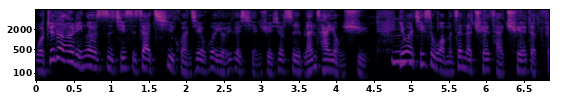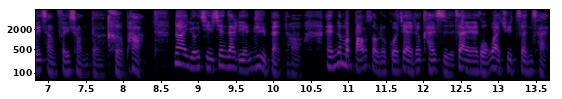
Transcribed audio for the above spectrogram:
我觉得二零二四，其实在气管界会有一个玄学，就是人才永续。因为其实我们真的缺才缺的非常非常的可怕。那尤其现在连日本哈，哎，那么保守的国家也都开始在国外去征才。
